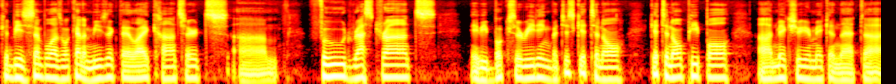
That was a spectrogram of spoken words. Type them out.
could be as simple as what kind of music they like, concerts, um, food, restaurants, maybe books they're reading, but just get to know get to know people. Uh, and make sure you're making that uh,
